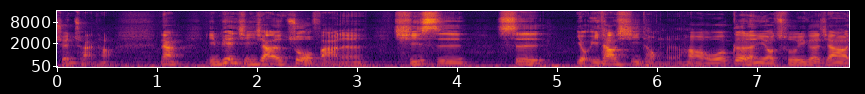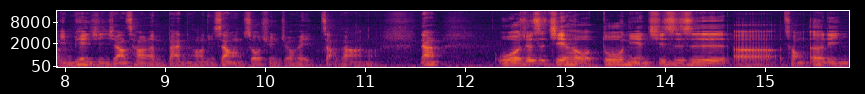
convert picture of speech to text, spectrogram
宣传哈。那影片行销的做法呢，其实是有一套系统的哈。我个人有出一个叫影片行销超人班哈，你上网搜寻就会找到哈。那我就是结合我多年，其实是呃从二零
